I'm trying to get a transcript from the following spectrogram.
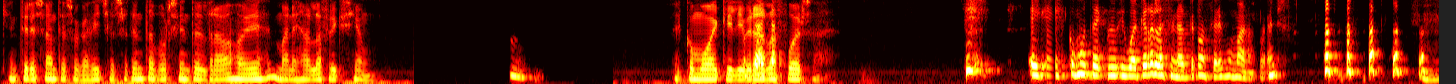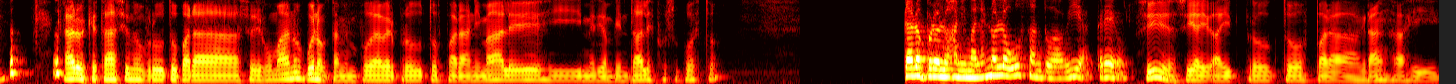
Qué interesante eso que has dicho. El 70% del trabajo es manejar la fricción. Mm. Es como O equilibrar sea, las fuerzas. Es, es como te- igual que relacionarte con seres humanos, pues. Claro, es que estás haciendo un producto para seres humanos. Bueno, también puede haber productos para animales y medioambientales, por supuesto. Claro, pero los animales no lo usan todavía, creo. Sí, sí, hay, hay productos para granjas y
